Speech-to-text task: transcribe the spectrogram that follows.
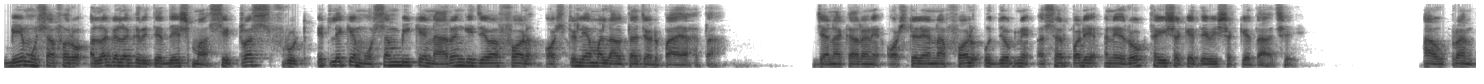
બે મુસાફરો અલગ અલગ રીતે દેશમાં સિટ્રસ ફ્રૂટ એટલે કે મોસંબી કે નારંગી જેવા ફળ ઓસ્ટ્રેલિયામાં લાવતા ઝડપાયા હતા. જેના કારણે ઓસ્ટ્રેલિયાના ફળ ઉદ્યોગને અસર પડે અને રોગ થઈ શકે તેવી શક્યતા છે. આ ઉપરાંત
